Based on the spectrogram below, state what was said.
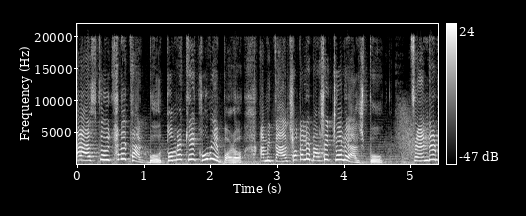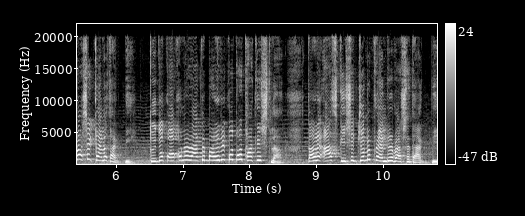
আর আজকে ওইখানে থাকব। তোমরা কে ঘুমিয়ে পড়ো? আমি কাল সকালে বাসায় চলে আসব। ফ্রেন্ডের বাসায় কেন থাকবি? তুই তো কখনো রাতে বাইরে কোথাও থাকিস না। তাহলে আজ কিসের জন্য ফ্রেন্ডের বাসায় থাকবি?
